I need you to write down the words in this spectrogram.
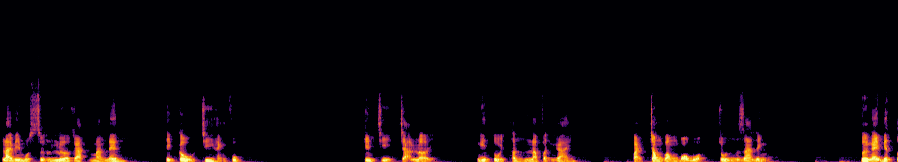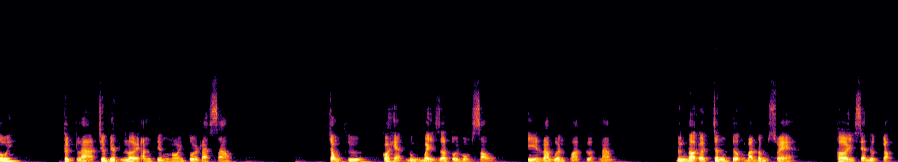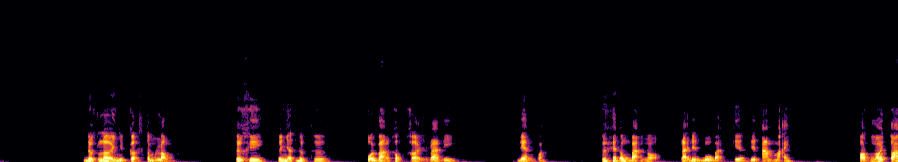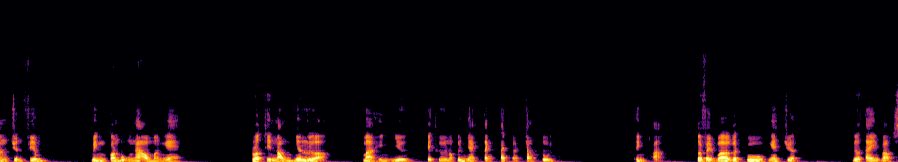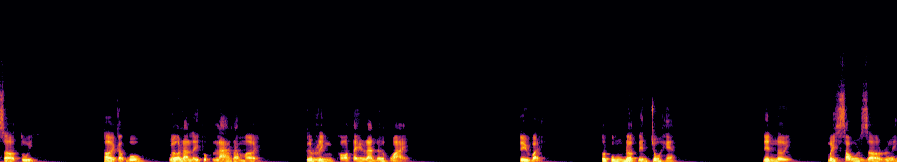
lại vì một sự lừa gạt mà nên thì cầu chi hạnh phúc kim chi trả lời, nghĩ tuổi thân là phận gái, phải trong vòng bó buộc trốn gia đình. Từ ngày biết tôi, thực là chưa biết lời ăn tiếng nói tôi ra sao. Trong thư có hẹn đúng 7 giờ tối hôm sau thì ra vườn hoa cửa nam. Đứng đợi ở chân tượng bà đầm xòe, thời sẽ được gặp được lời như cởi tấm lòng. Từ khi tôi nhận được thư, vội vàng khóc khởi ra đi. Đen quá. Cứ hết ông bạn nọ, lại đến bố bạn kia đến ám mãi. Họ nói toàn chuyện phiếm, mình còn bụng nào mà nghe. Ruột thì nóng như lửa, mà hình như cái thư nó cứ nhảy tanh tách ở trong túi. Thỉnh thoảng tôi phải vờ gật gù nghe chuyện. Đưa tay vào sở túi. Thời các bố, ngỡ là lấy thuốc lá ra mời. Cứ rình thò tay ra đỡ hoài. Tuy vậy, tôi cũng được đến chỗ hẹn. Đến nơi, mới sáu giờ rưỡi.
